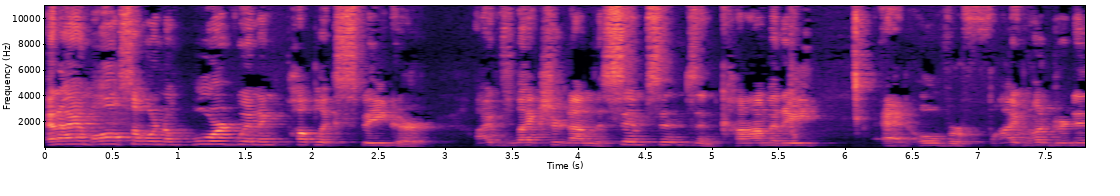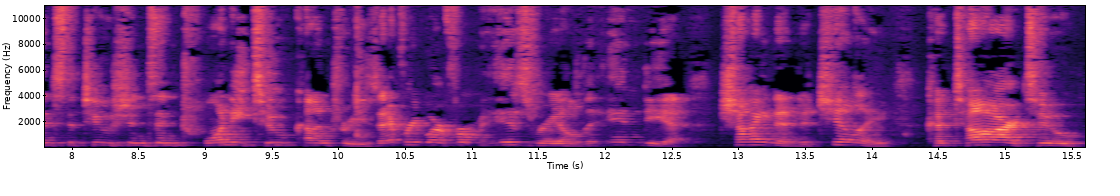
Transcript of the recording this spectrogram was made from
And I am also an award winning public speaker. I've lectured on The Simpsons and comedy at over 500 institutions in 22 countries, everywhere from Israel to India, China to Chile, Qatar to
